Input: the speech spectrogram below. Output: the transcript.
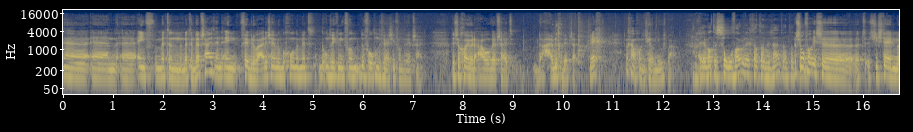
eh, en, eh, 1 f- met, een, met een website en 1 februari zijn we begonnen met de ontwikkeling van de volgende versie van de website. Dus dan gooien we de oude website, de huidige website, weg. En dan gaan we gewoon iets heel nieuws bouwen. En wat is Solvo? Leg dat dan eens uit. Want dat, Solvo is eh, het systeem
